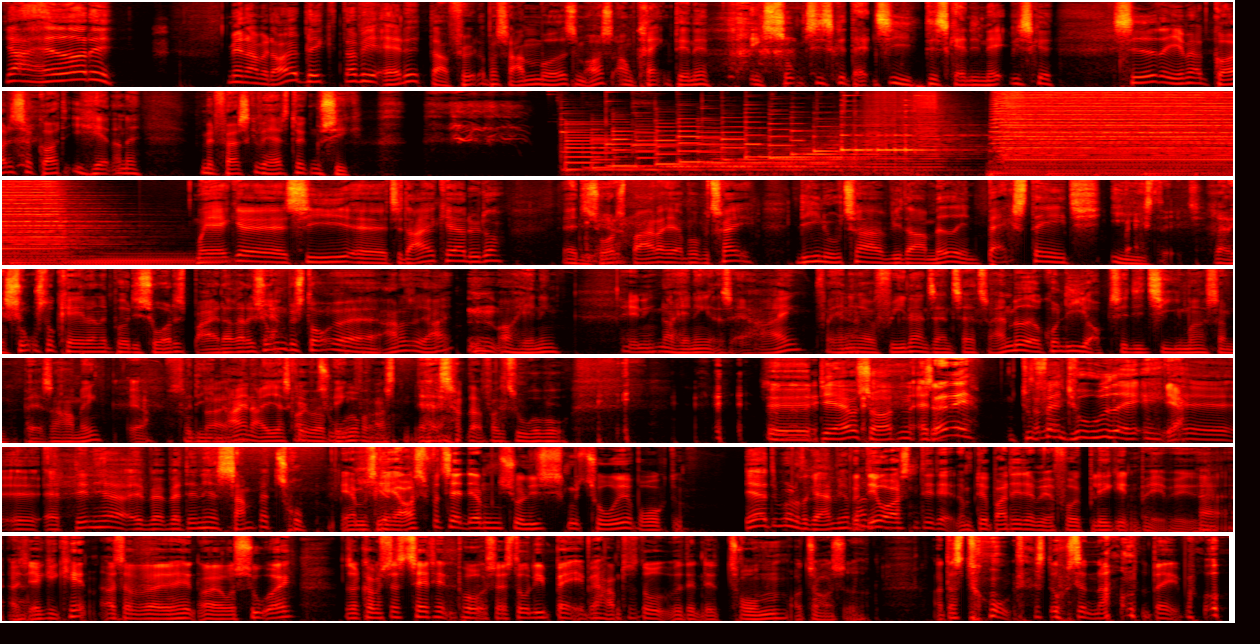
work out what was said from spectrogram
Jeg hader det. Men om et øjeblik, der vil alle, der føler på samme måde som os omkring denne eksotiske dans i det skandinaviske, sidde derhjemme og gøre det så godt i hænderne. Men først skal vi have et stykke musik. Må jeg ikke uh, sige uh, til dig, kære lytter, af de sorte spejder her på P3. Lige nu tager vi dig med ind backstage i Backstage. redaktionslokalerne på de sorte spejder. Redaktionen ja. består jo af Anders og jeg og Henning. Henning. Når Henning ellers er her, ikke? For Henning er jo freelance ansat, så han møder jo kun lige op til de timer, som passer ham, ikke? Ja, Fordi, nej, nej, jeg skal jo have penge for resten. Ja, som der er fakturer på. øh, det er jo sådan, at Så er det. du sådan fandt jo ud af, Ja. øh, øh, at den her, øh, hvad, hvad den her samba-trup... Jamen, skal jeg også fortælle jer om den journalistiske metode, jeg brugte? Ja, det må du da gerne. Vi har bare det er jo også sådan det der, det er bare det der med at få et blik ind bagved. Ja, Ja, ja. Altså, jeg gik hen, og så var jeg hen, og jeg var sur, ikke? Og så kom jeg så tæt hen på, så jeg stod lige bag ved ham, der stod ved den der tromme og tossede. Og der stod, der stod så navnet bagpå.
